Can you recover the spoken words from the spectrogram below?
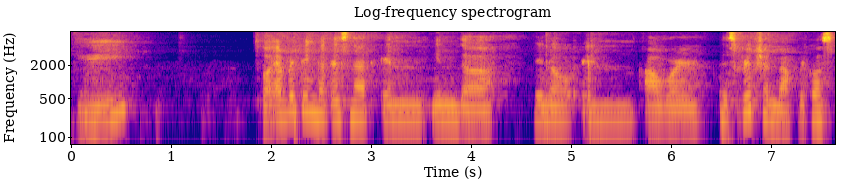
Okay. So everything that is not in in the you know in our description map because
